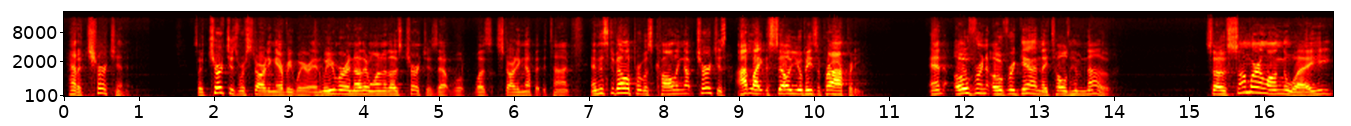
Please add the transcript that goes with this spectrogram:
had a church in it. So churches were starting everywhere, and we were another one of those churches that w- was starting up at the time. And this developer was calling up churches. I'd like to sell you a piece of property. And over and over again, they told him no. So, somewhere along the way, he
